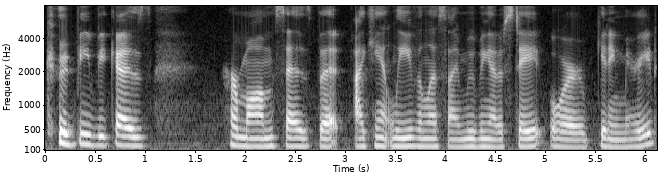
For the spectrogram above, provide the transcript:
Could be because her mom says that I can't leave unless I'm moving out of state or getting married.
